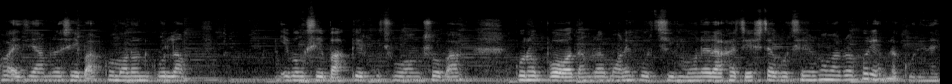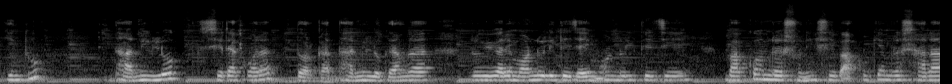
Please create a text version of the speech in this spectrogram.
হয় যে আমরা সেই বাক্য মনন করলাম এবং সেই বাক্যের কিছু অংশ বা কোনো পদ আমরা মনে করছি, মনে রাখার চেষ্টা করছি? এরকম আমরা করি আমরা করি না। কিন্তু ধার্মিক লোক সেটা করার দরকার। ধার্মিক লোকে আমরা রবিবারে মণ্ডলীতে যাই, মণ্ডলীতে যে বাক্য আমরা শুনি, সেই বাক্যকে আমরা সারা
